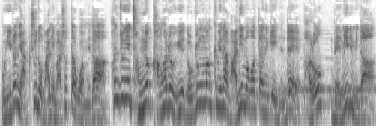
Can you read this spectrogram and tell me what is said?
뭐 이런 약주도 많이 마셨다고 합니다. 헌종이 정력 강화를 위해 녹용만큼이나 많이 먹었다는 게 있는데 바로 메밀입니다.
